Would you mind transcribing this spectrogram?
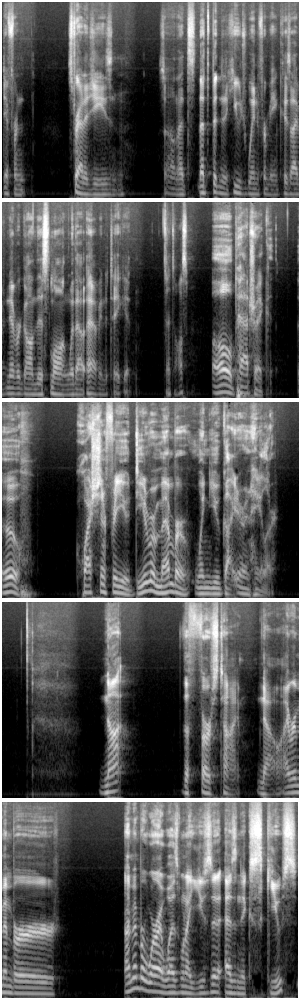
different strategies, and so that's that's been a huge win for me because I've never gone this long without having to take it. That's awesome. Oh, Patrick. Oh, question for you. Do you remember when you got your inhaler? Not the first time. No, I remember. I remember where I was when I used it as an excuse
